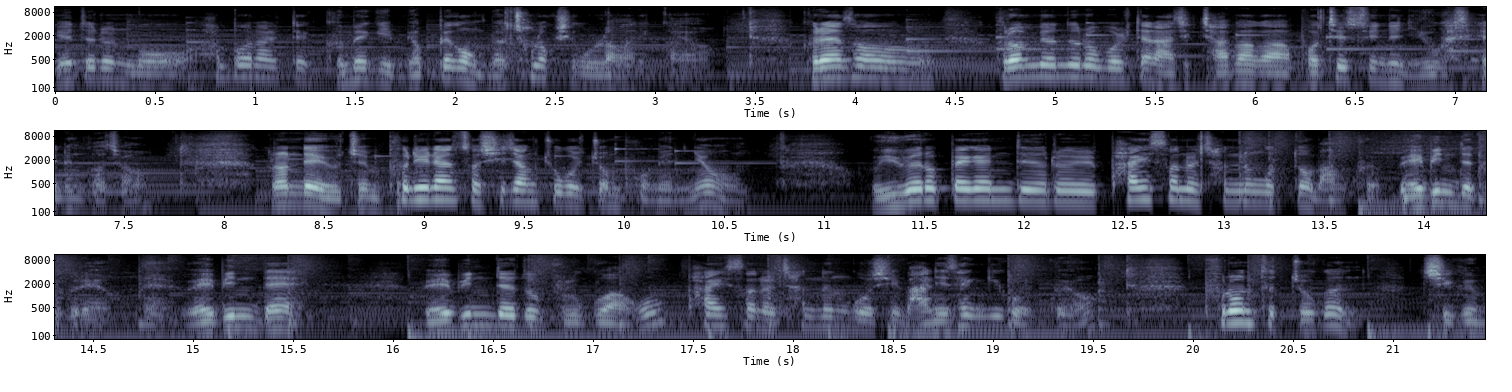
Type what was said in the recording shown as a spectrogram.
얘들은 뭐 한 번 할 때 금액이 몇백억 몇천억씩 올라가니까요. 그래서 그런 면으로 볼 때는 아직 Java가 버틸 수 있는 이유가 되는 거죠. 그런데 요즘 프리랜서 시장 쪽을 좀 보면요. 의외로 back-end를 Python을 찾는 것도 많고요. 웹인데도 그래요. 네, 웹인데 웹인데도 불구하고 Python을 찾는 곳이 많이 생기고 있고요. front 쪽은 지금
